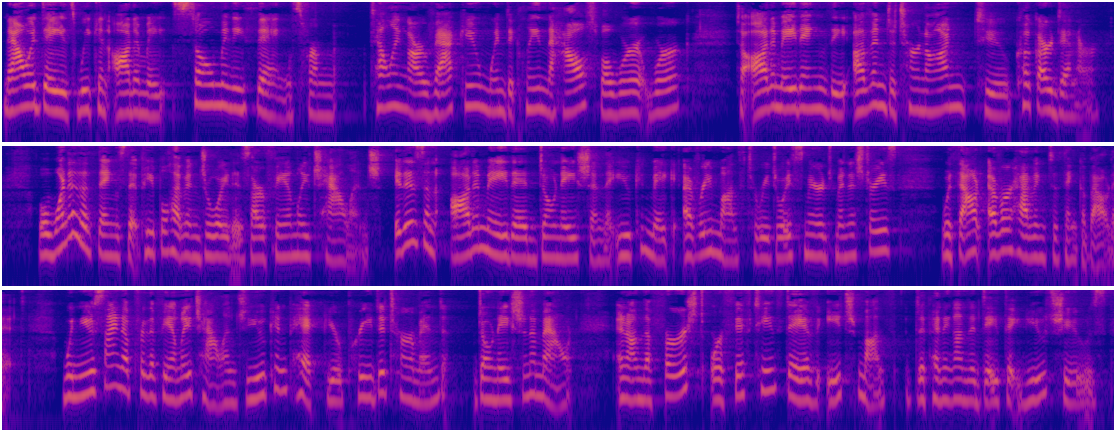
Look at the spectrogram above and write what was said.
Nowadays, we can automate so many things from telling our vacuum when to clean the house while we're at work to automating the oven to turn on to cook our dinner. Well, one of the things that people have enjoyed is our family challenge. It is an automated donation that you can make every month to Rejoice Marriage Ministries without ever having to think about it. When you sign up for the family challenge, you can pick your predetermined donation amount and on the first or 15th day of each month, depending on the date that you choose,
